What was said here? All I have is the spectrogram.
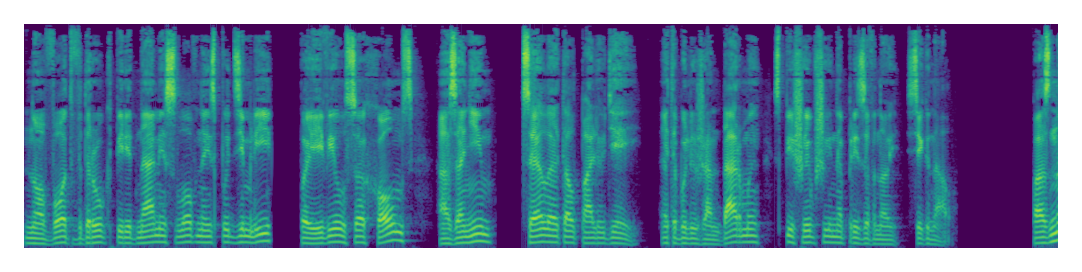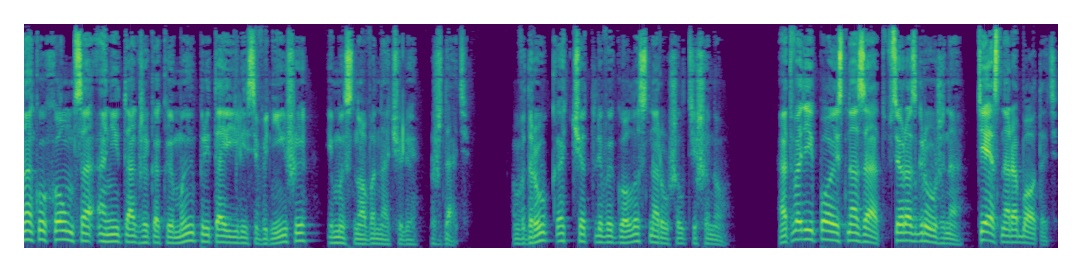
Но вот вдруг перед нами, словно из-под земли, появился Холмс, а за ним Целая толпа людей. Это были жандармы, спешившие на призывной сигнал. По знаку Холмса они так же, как и мы, притаились в нише, и мы снова начали ждать. Вдруг отчетливый голос нарушил тишину. «Отводи поезд назад, все разгружено, тесно работать!»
